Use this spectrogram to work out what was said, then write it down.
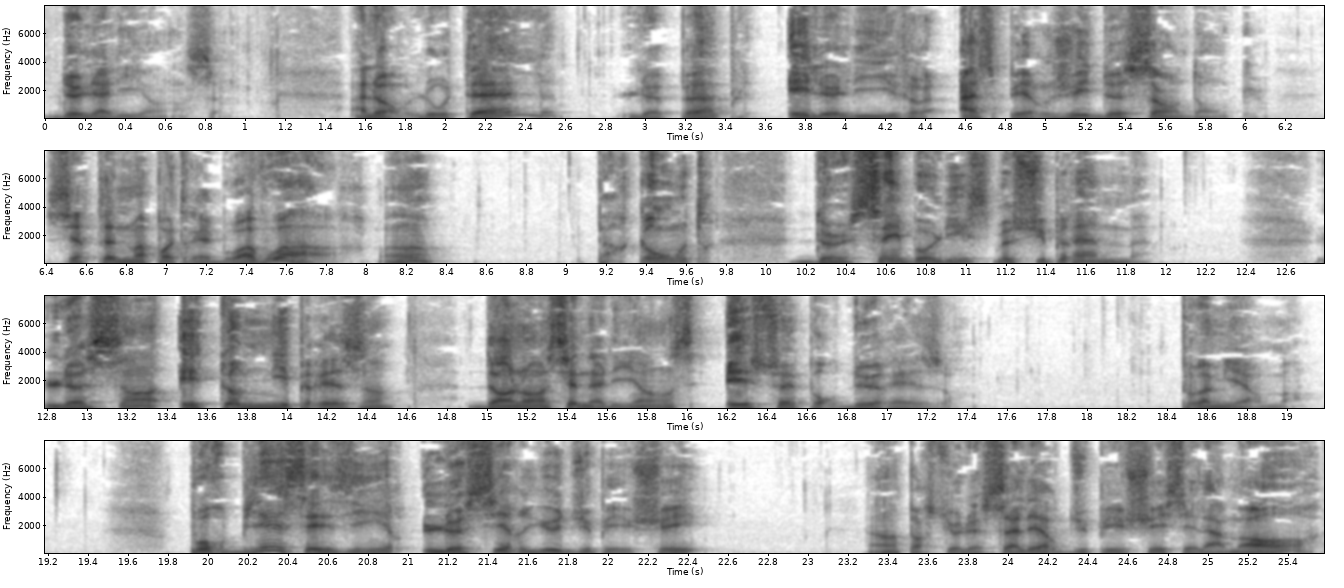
de l'Alliance. Alors l'autel, le peuple et le livre aspergé de sang donc. Certainement pas très beau à voir, hein? Par contre, d'un symbolisme suprême. Le sang est omniprésent dans l'ancienne alliance et ce pour deux raisons. Premièrement, pour bien saisir le sérieux du péché, hein, parce que le salaire du péché c'est la mort,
